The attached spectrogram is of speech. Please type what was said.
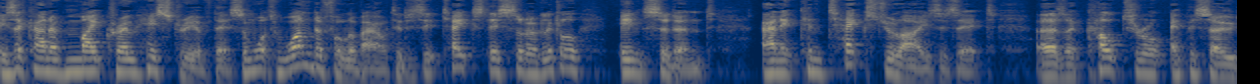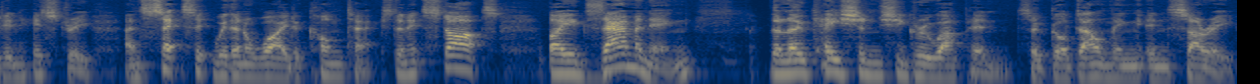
is a kind of micro history of this. And what's wonderful about it is it takes this sort of little incident and it contextualizes it as a cultural episode in history and sets it within a wider context. And it starts by examining the location she grew up in, so Godalming in Surrey.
